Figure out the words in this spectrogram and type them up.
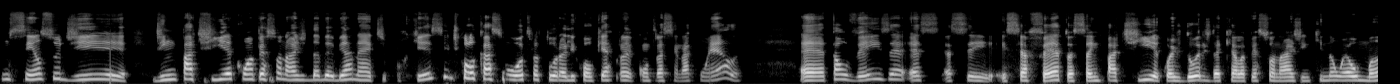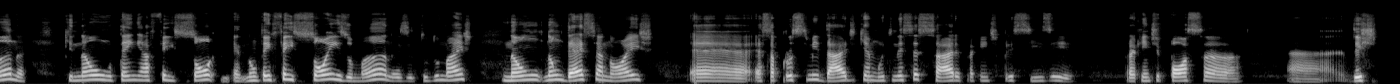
um senso de, de empatia com a personagem da Bebê Annette. Porque se a gente colocasse um outro ator ali qualquer para contracenar com ela, é, talvez é- é- esse, esse afeto, essa empatia com as dores daquela personagem que não é humana, que não tem afeições, não tem feições humanas e tudo mais, não, não desce a nós é, essa proximidade que é muito necessária para que a gente precise, para que a gente possa des-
